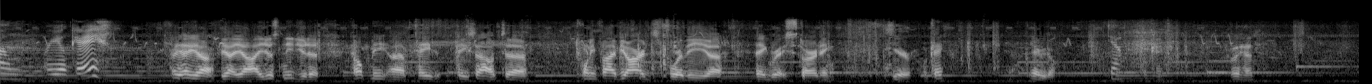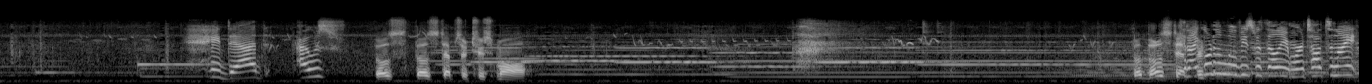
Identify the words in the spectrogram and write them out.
Um, are you okay? Oh, yeah, yeah, yeah, yeah. I just need you to help me uh, pace, pace out uh, 25 yards for the uh, egg race starting here, okay? There we go. Yeah. Okay. Go ahead. Hey, Dad. I was. Those those steps are too small. Th- those steps Can I go to the movies with Elliot Murtaugh tonight?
